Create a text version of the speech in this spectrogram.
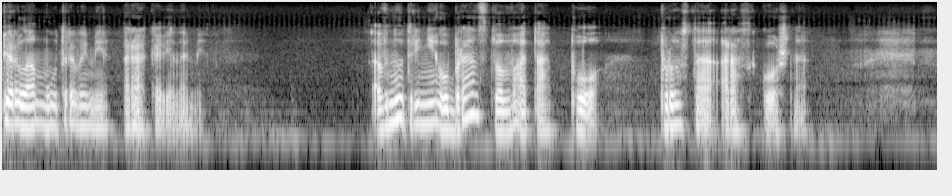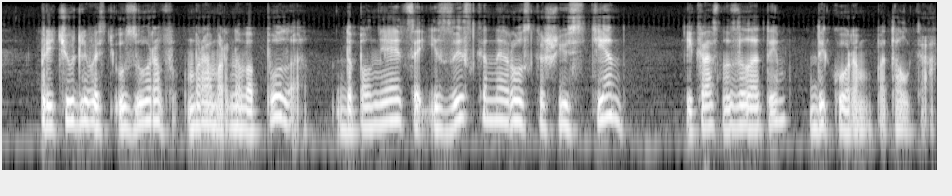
перламутровыми раковинами. Внутреннее убранство вата по просто роскошно. Причудливость узоров мраморного пола дополняется изысканной роскошью стен и красно-золотым декором потолка.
